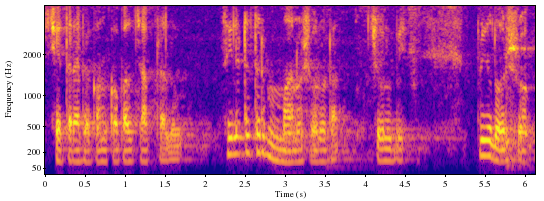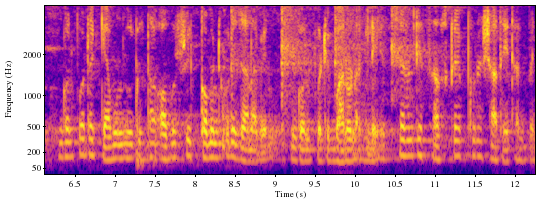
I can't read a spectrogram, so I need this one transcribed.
সেতারা বেগম কপাল চাপড়ালো। ছেলেটা তার মানুষ না, চলবে। প্রিয় দর্শক, গল্পটা কেমন লাগল তা অবশ্যই কমেন্ট করে জানাবেন। গল্পটি ভালো লাগলে চ্যানেলটি সাবস্ক্রাইব করে সাথেই থাকবেন।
